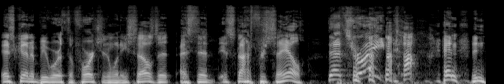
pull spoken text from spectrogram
it's going to be worth a fortune when he sells it. I said it's not for sale, That's right. and, and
